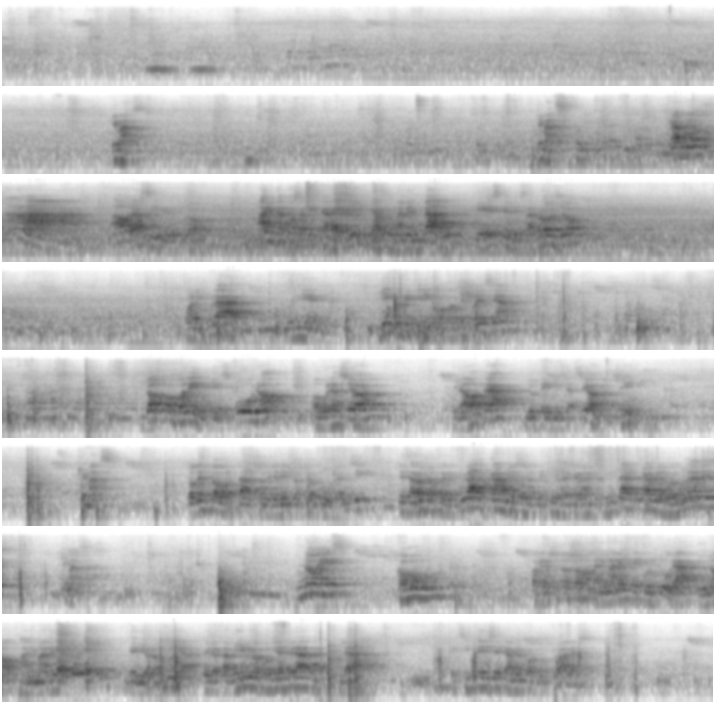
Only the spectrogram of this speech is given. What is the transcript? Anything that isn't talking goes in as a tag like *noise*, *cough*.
¿Qué más? ¿Qué más? Cambios. Ah, ahora sí me gustó. Hay una cosa que es característica fundamental, que es el desarrollo folicular. Muy bien. ¿Y esto qué tiene como consecuencia? Dos componentes uno, ovulación, y la otra, luteinización, ¿sí? ¿Qué más? Todo esto son elementos que ocurren, ¿sí? Folicular, cambios los tejidos del canal genital, cambios hormonales, ¿qué más? No es común, porque nosotros somos animales de cultura y no animales de biología, pero también uno podría esperar la, existencia de cambios conductuales.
